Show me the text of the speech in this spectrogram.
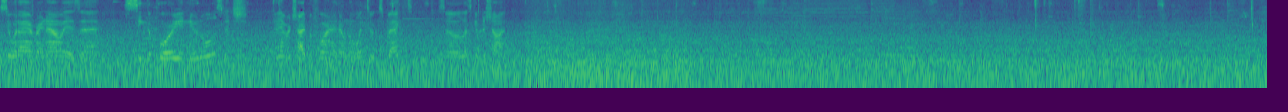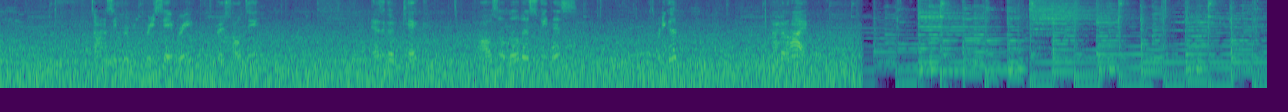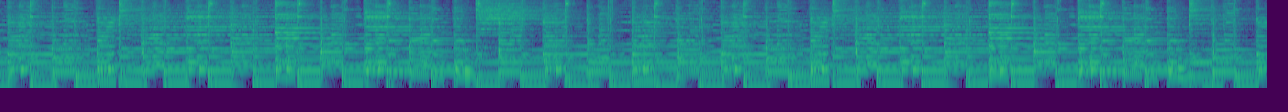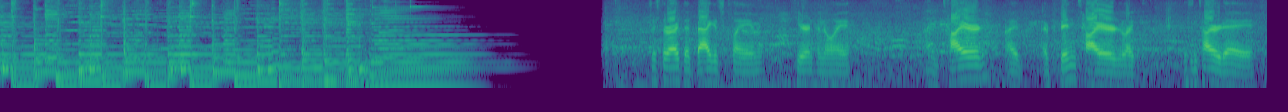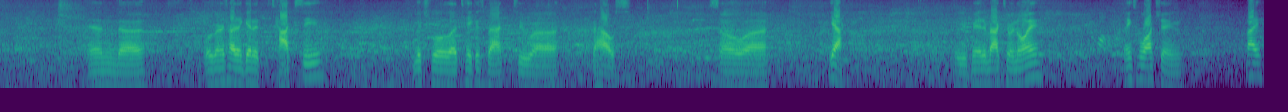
Okay, so what I have right now is uh, Singaporean noodles, which I've never tried before and I don't know what to expect. So let's give it a shot. It's honestly pretty, pretty savory, pretty salty. It has a good kick. Also a little bit of sweetness. It's pretty good. Not gonna lie. Just arrived at baggage claim here in Hanoi. I'm tired. I've, I've been tired like this entire day. And uh, we're gonna try to get a taxi, which will uh, take us back to uh, the house. So, uh, yeah. We've made it back to Hanoi. Thanks for watching. Bye.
